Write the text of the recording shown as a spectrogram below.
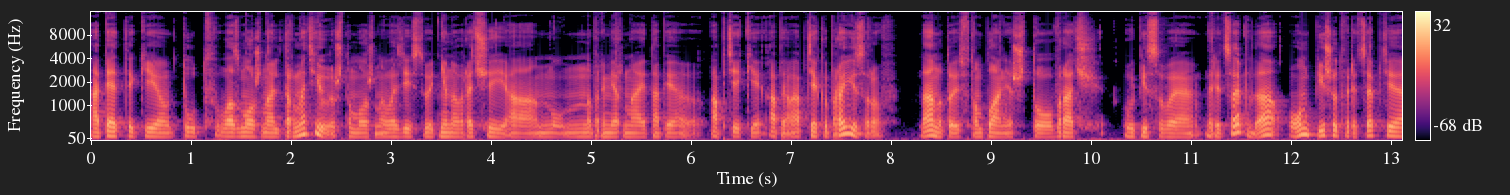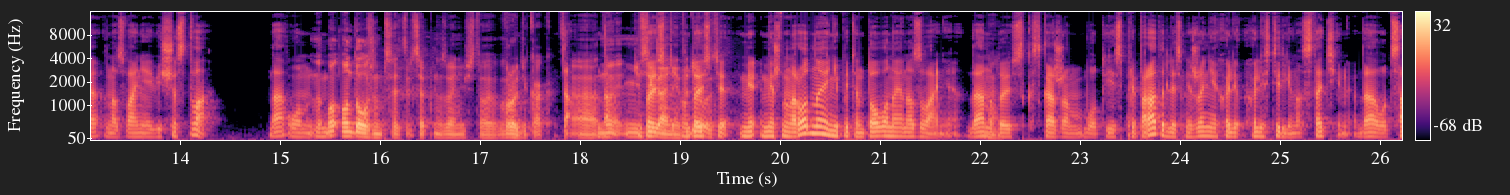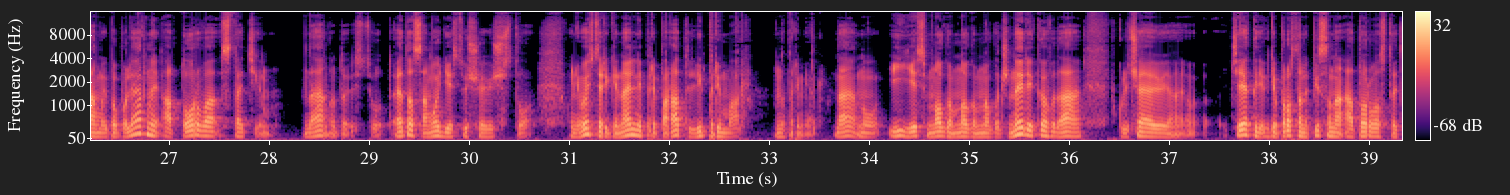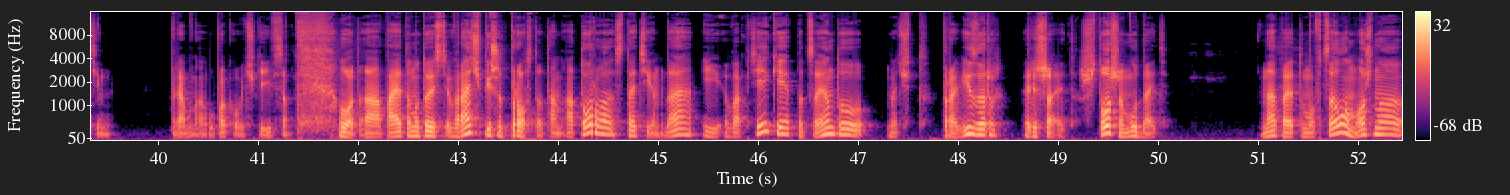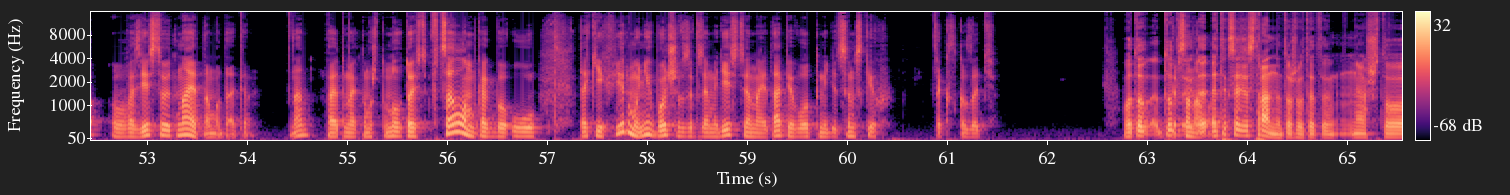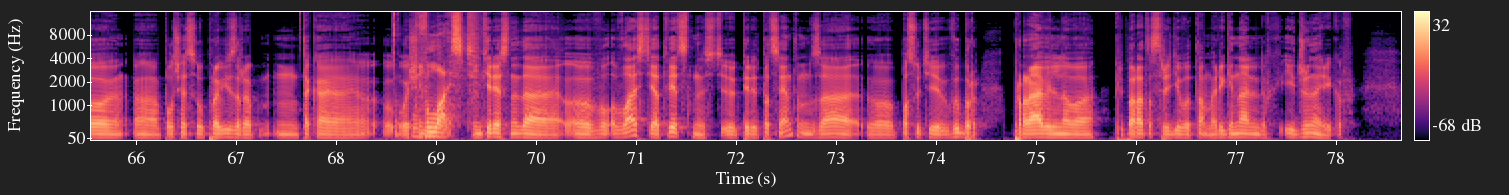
опять-таки тут возможно альтернативы, что можно воздействовать не на врачей, а, ну, например, на этапе аптеки, ап- аптек и провизоров. Да, ну то есть в том плане, что врач, выписывая рецепт, да, он пишет в рецепте название вещества. Да, он, Ну, Он, он должен писать рецепт названия вещества, вроде как. Да, А, да. Но не Ну, всегда то есть, они это ну, то есть ме- международное непатентованное название, да, ну Да. то есть, скажем, вот есть препараты для снижения холи- холестерина, статины, да, вот самый популярный аторвастатин, да, ну то есть вот это само действующее вещество. У него есть оригинальный препарат липримар, например, да, ну и есть много-много-много дженериков, да, включая те, где, где просто написано аторвастатин прямо на упаковочке и все. Вот, а поэтому, то есть, врач пишет просто там аторва, статин, да, и в аптеке пациенту, значит, провизор решает, что же ему дать. Да, поэтому в целом можно воздействовать на этом этапе. Да? Поэтому я к тому, что, ну, то есть в целом, как бы у таких фирм, у них больше вза- взаимодействия на этапе вот медицинских, так сказать, Вот тут, тут- персонала. это, кстати, странно тоже вот это, э, что, э, получается, у провизора такая очень власть. интересная, да, э, власть и ответственность э, перед пациентом за, э, по сути, выбор правильного препарата среди вот там оригинальных и дженериков.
